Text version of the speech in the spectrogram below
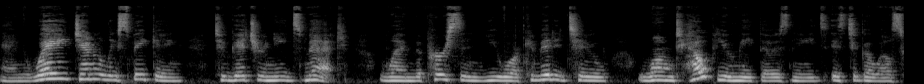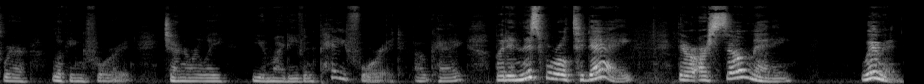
And the way, generally speaking, to get your needs met when the person you are committed to won't help you meet those needs is to go elsewhere looking for it. Generally, you might even pay for it, okay? But in this world today, there are so many women,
